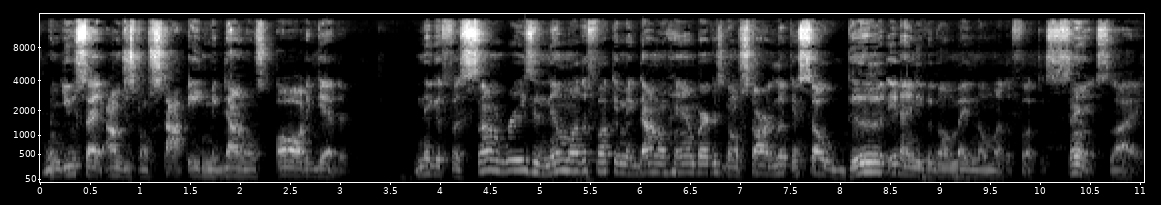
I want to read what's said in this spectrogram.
When you say I'm just gonna stop eating McDonald's altogether, nigga, for some reason them motherfucking McDonald hamburgers gonna start looking so good, it ain't even gonna make no motherfucking sense. Like,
